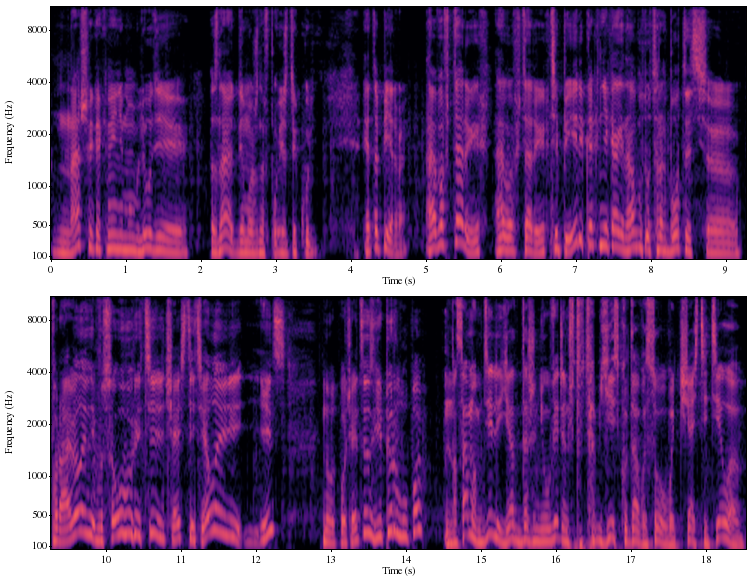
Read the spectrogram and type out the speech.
наши, как минимум, люди знают, где можно в поезде курить. Это первое. А во-вторых, а во-вторых, теперь как никогда будут работать э, правила, не высовывайте части тела из, ну, получается, из гиперлупа. На самом деле, я даже не уверен, что там есть куда высовывать части тела,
